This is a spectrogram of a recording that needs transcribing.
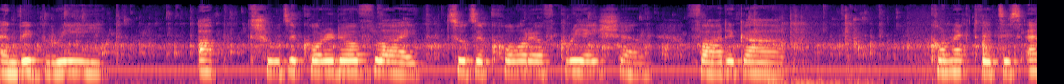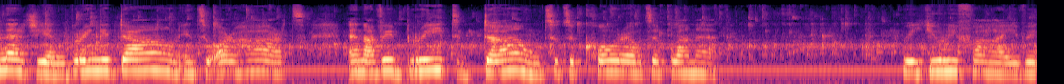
And we breathe up through the corridor of light to the core of creation. Father god connect with this energy and bring it down into our hearts. And we breathe down to the core of the planet we unify with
